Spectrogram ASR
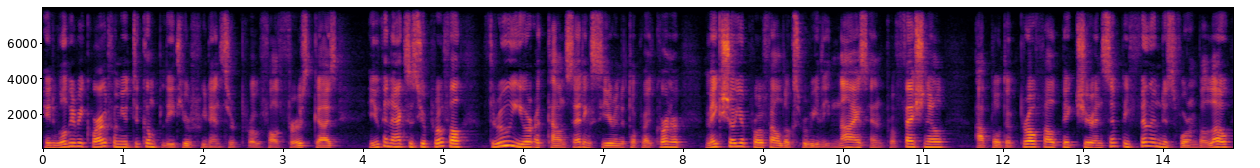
it will be required from you to complete your freelancer profile first, guys. You can access your profile through your account settings here in the top right corner. Make sure your profile looks really nice and professional upload a profile picture and simply fill in this form below.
